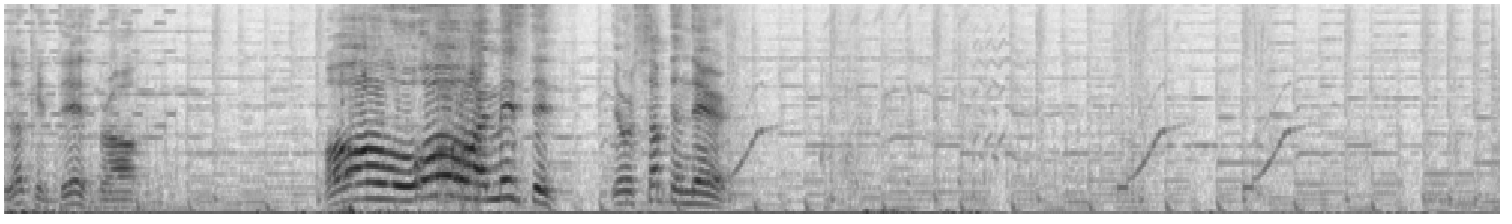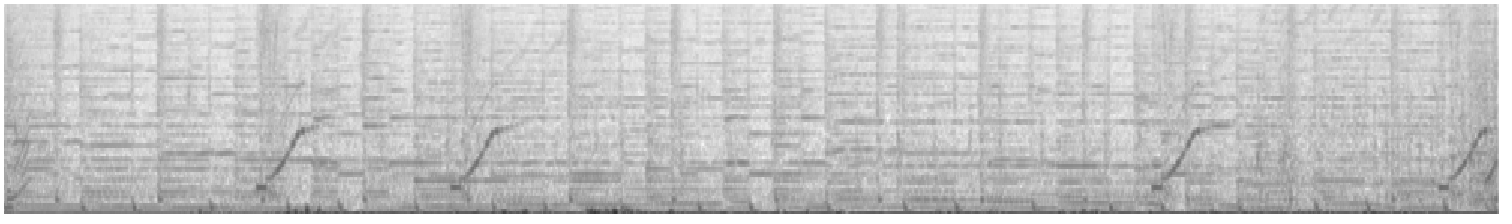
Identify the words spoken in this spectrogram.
Look at this, bro. Oh, oh, I missed it. There was something there. Let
